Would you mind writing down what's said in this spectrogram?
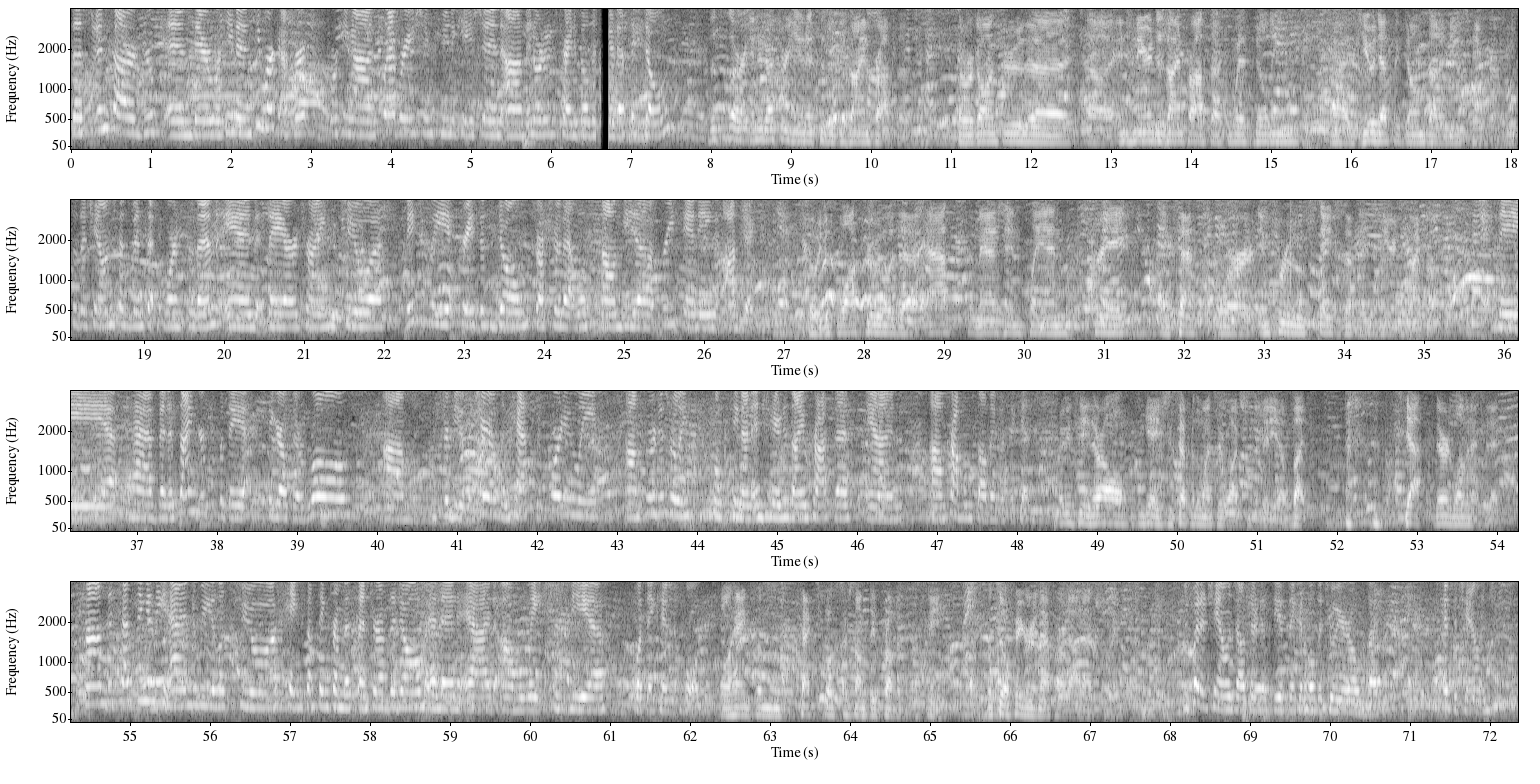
the students are grouped and they're working in a teamwork effort, working on collaboration, communication um, in order to try to build a geodesic dome. This is our introductory unit to the design process. So we're going through the uh, engineering design process with building uh, geodesic domes out of newspaper. So the challenge has been set forth for them and they are trying to uh, basically create this dome structure that will um, be a freestanding object. So we just walk through the ask, imagine, plan, create, and test or improve stages of the engineering design process. They have been assigned groups but they figure out their roles, um, distribute materials and tasks accordingly. Um, so we're just really focusing on engineer design process and um, problem solving with the kids. You can see they're all engaged except for the ones who are watching the video. But yeah, they're loving it today. Um, the testing in the end, we look to hang something from the center of the dome and then add um, weight to see uh, what they can hold. We'll hang some textbooks or something from it to see. We're still figuring that part out actually. Put a challenge out there to see if they could hold a two-year-old, but it's a challenge.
